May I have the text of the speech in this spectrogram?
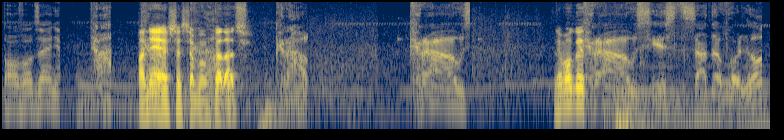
Powodzenia. Tak, A nie, jeszcze chciałbym gadać. Kraus. Kraus, Nie mogę... Kraus jest zadowolony.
